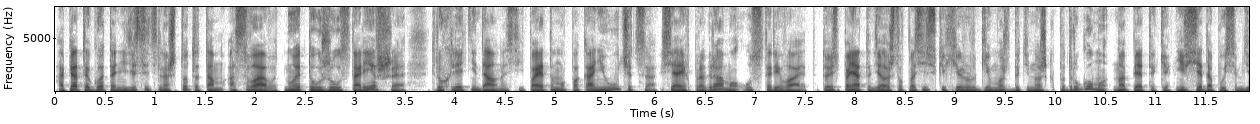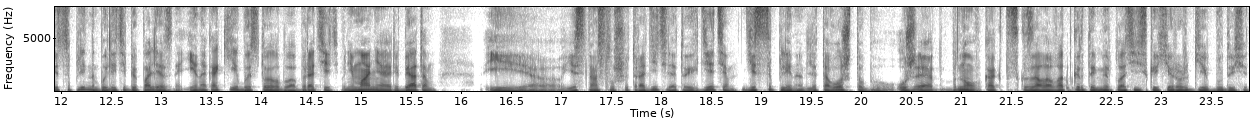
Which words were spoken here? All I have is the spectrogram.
а пятый год они действительно что-то там осваивают, но это уже устаревшее трехлетней давности, и поэтому пока не учатся, вся их программа устаревает. То есть, понятное дело, что в пластической хирургии может быть немножко по-другому, но опять-таки не все, допустим, дисциплины действительно были тебе полезны, и на какие бы стоило бы обратить внимание ребятам, и э, если нас слушают родители, то их детям дисциплина для того, чтобы уже, ну, как ты сказала, в открытый мир пластической хирургии, будучи,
